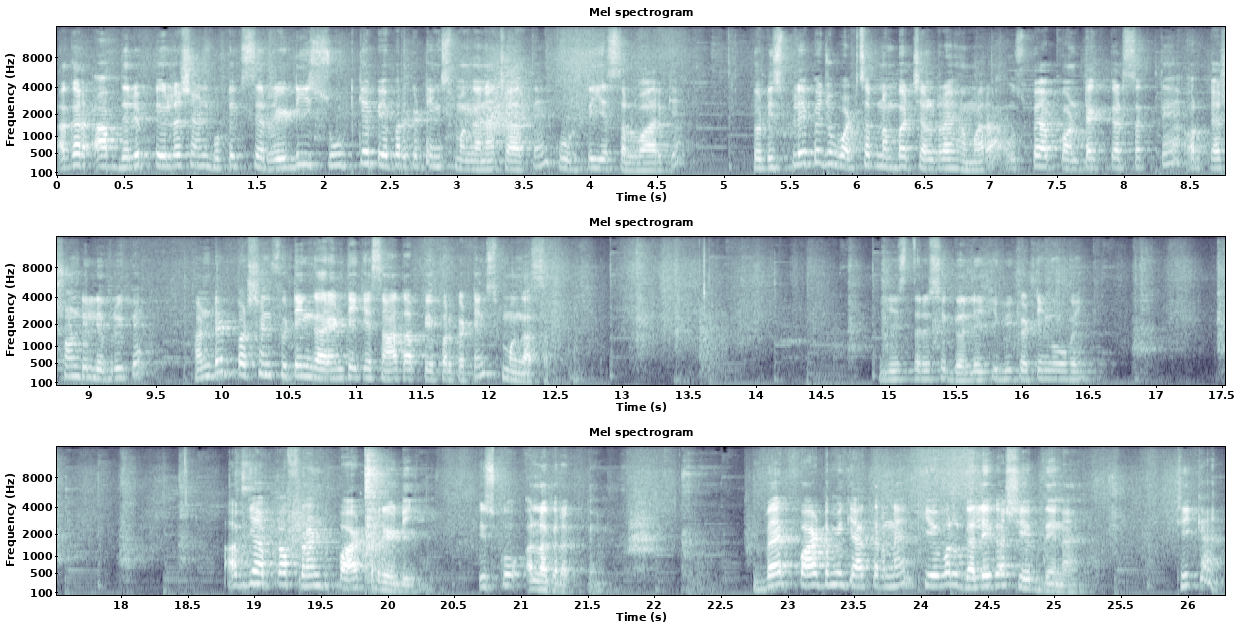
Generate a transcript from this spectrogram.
अगर आप दिलीप टेलर्स एंड बुटीक से रेडी सूट के पेपर कटिंग्स मंगाना चाहते हैं, कुर्ती या सलवार के तो डिस्प्ले पे जो व्हाट्सअप नंबर चल रहा है हमारा, उस पर आप कॉन्टैक्ट कर सकते हैं और कैश ऑन डिलीवरी पे 100 परसेंट फिटिंग गारंटी के साथ आप पेपर कटिंग्स मंगा सकते हैं। ये इस तरह से गले की भी कटिंग हो गई। अब ये आपका फ्रंट पार्ट रेडी है। इसको अलग रखते हैं। बैक पार्ट में क्या करना है? केवल गले का शेप देना है। ठीक है?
